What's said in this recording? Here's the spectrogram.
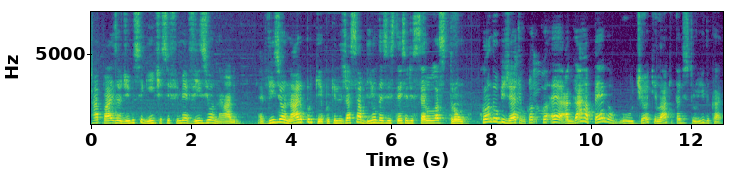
Rapaz, eu digo o seguinte, esse filme é visionário. É visionário por quê? Porque eles já sabiam da existência de células tronco. Quando o objeto. quando- quando- é, a garra pega o o Chuck lá que tá destruído, cara.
